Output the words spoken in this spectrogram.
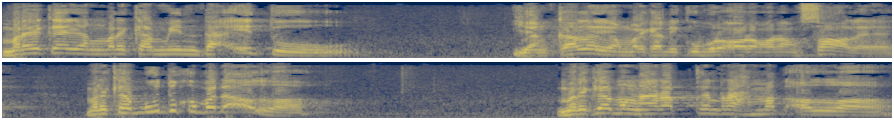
Mereka yang mereka minta itu yang kalau yang mereka dikubur orang-orang soleh mereka butuh kepada Allah mereka mengharapkan rahmat Allah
